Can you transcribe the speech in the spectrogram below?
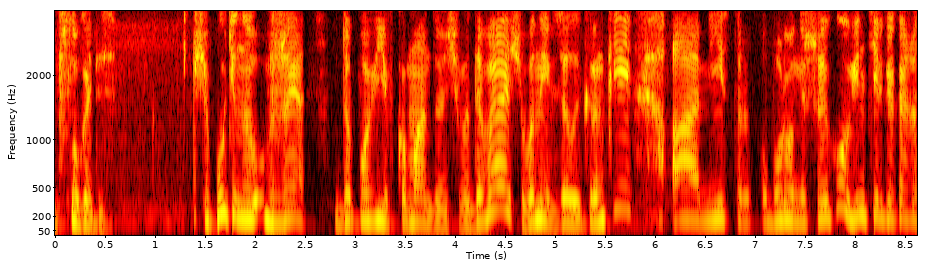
вслухайтесь. Що Путіну вже доповів командуючий ВДВ, що вони взяли кринки. А міністр оборони Шойгу він тільки каже:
